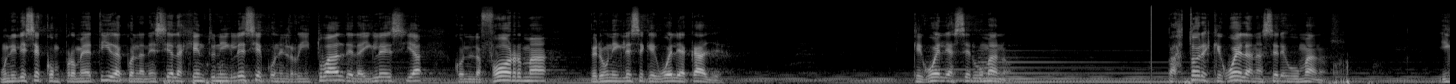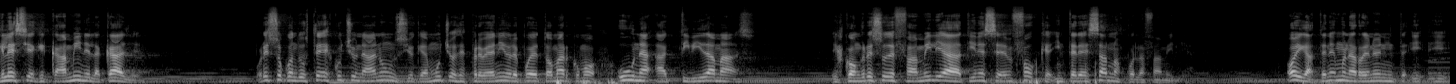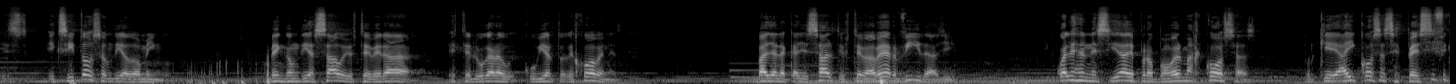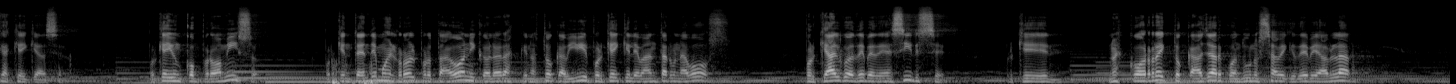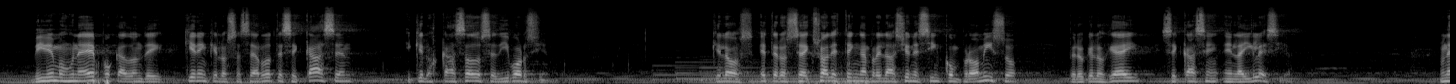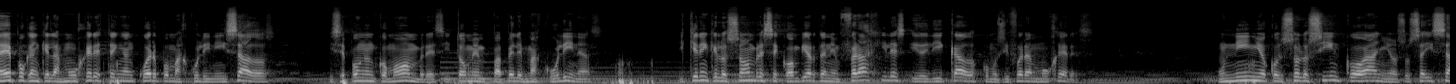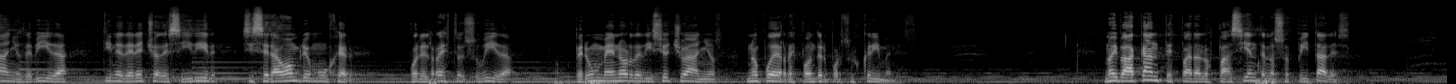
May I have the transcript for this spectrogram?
una iglesia comprometida con la necesidad de la gente, una iglesia con el ritual de la iglesia, con la forma, pero una iglesia que huele a calle, que huele a ser humano, pastores que huelan a seres humanos, iglesia que camine la calle. Por eso cuando usted escucha un anuncio que a muchos desprevenidos le puede tomar como una actividad más, el Congreso de Familia tiene ese enfoque, interesarnos por la familia. Oiga, tenemos una reunión exitosa un día domingo. Venga un día sábado y usted verá este lugar cubierto de jóvenes. Vaya a la calle Salto y usted va a ver vida allí. ¿Cuál es la necesidad de promover más cosas? Porque hay cosas específicas que hay que hacer. Porque hay un compromiso. Porque entendemos el rol protagónico a la hora que nos toca vivir. Porque hay que levantar una voz. Porque algo debe decirse. Porque no es correcto callar cuando uno sabe que debe hablar. Vivimos una época donde quieren que los sacerdotes se casen y que los casados se divorcien. Que los heterosexuales tengan relaciones sin compromiso, pero que los gays se casen en la iglesia. Una época en que las mujeres tengan cuerpos masculinizados y se pongan como hombres y tomen papeles masculinas. Y quieren que los hombres se conviertan en frágiles y delicados como si fueran mujeres. Un niño con solo cinco años o seis años de vida tiene derecho a decidir si será hombre o mujer por el resto de su vida, pero un menor de 18 años no puede responder por sus crímenes. No hay vacantes para los pacientes en los hospitales,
